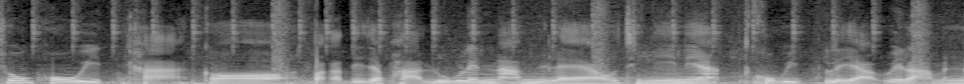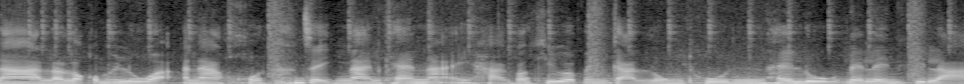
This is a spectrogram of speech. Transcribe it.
ช่วงโควิดค่ะ ก็ปกติจะพาลูกเล่นน้ำอยู่แล้ว ทีนี้เนี่ยโควิดระยะเวลามันนาน แล้วเราก็ไม่รู้ว่าอนาคตมันจะอีกนานแค่ไหนค่ะ ก็คิดว่าเป็นการลงทุนให้ลูกได้เล่นกีฬา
